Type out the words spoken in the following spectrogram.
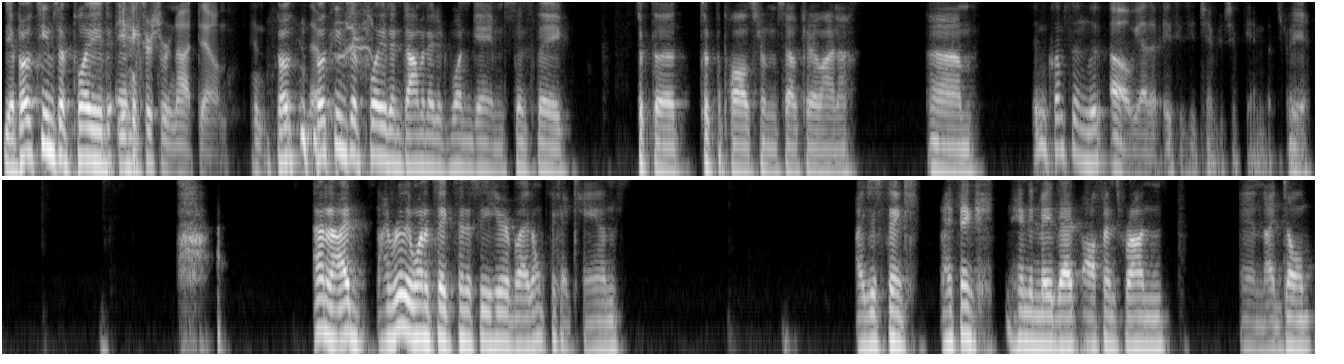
yeah. Both teams have played. The and anchors were not down. in- both in both teams have played and dominated one game since they took the took the pause from South Carolina. Um, Didn't Clemson lose? Oh yeah, the ACC championship game. That's right. Yeah. I don't know. I I really want to take Tennessee here, but I don't think I can. I just think I think Hendon made that offense run, and I don't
